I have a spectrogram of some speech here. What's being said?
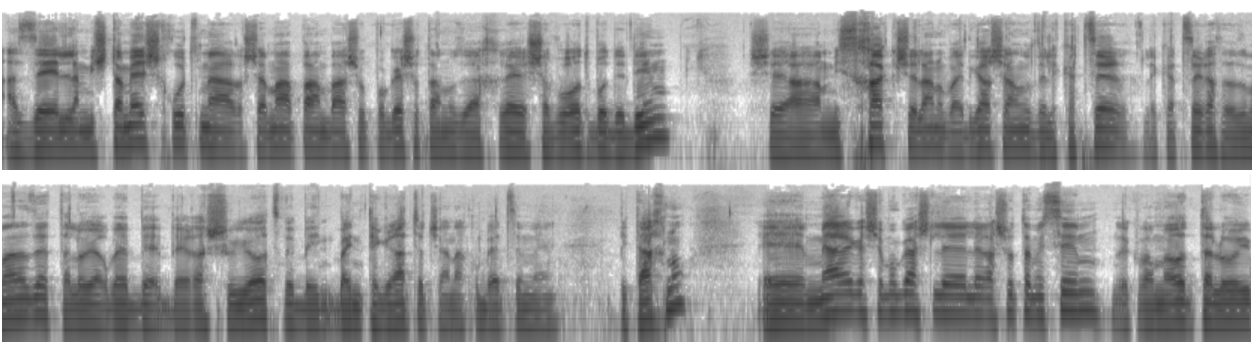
אז uh, למשתמש, חוץ מההרשמה, הפעם הבאה שהוא פוגש אותנו זה אחרי שבועות בודדים, שהמשחק שלנו והאתגר שלנו זה לקצר, לקצר את הזמן הזה, תלוי הרבה ברשויות ובאינטגרציות שאנחנו בעצם uh, פיתחנו. Uh, מהרגע שמוגש ל- לרשות המיסים, זה כבר מאוד תלוי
